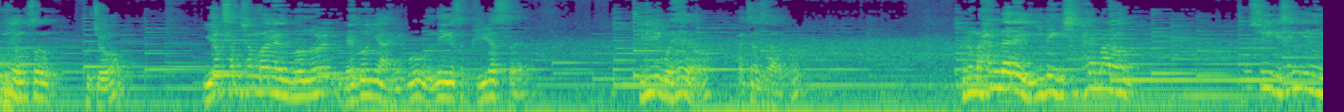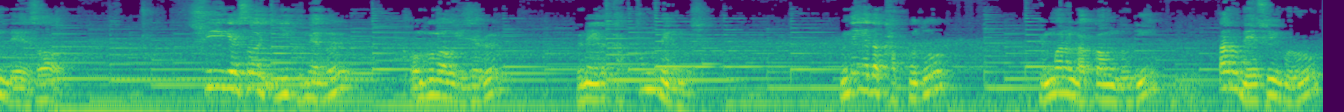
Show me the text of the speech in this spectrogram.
그럼 여기서 보죠. 1억 3천만 원 돈을 내 돈이 아니고 은행에서 빌렸어요. 빌리고 해요. 발전 사업을. 그러면 한 달에 228만 원 수익이 생기는 데에서 수익에서 이 금액을 원금하고 이자를 은행에다 갚으면 되는 것이죠. 은행에다 갚고도 100만 원 가까운 돈이 따로 내 수익으로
